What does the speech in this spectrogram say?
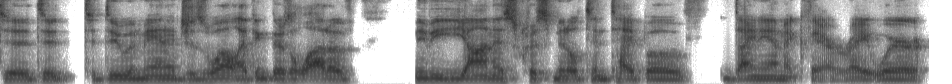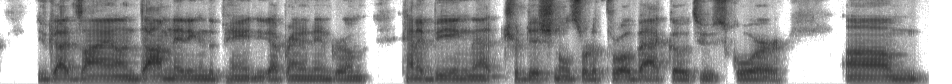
to to to do and manage as well. I think there's a lot of maybe Giannis, Khris Middleton type of dynamic there, right? Where you've got Zion dominating in the paint, you got Brandon Ingram kind of being that traditional sort of throwback go-to scorer. Um,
